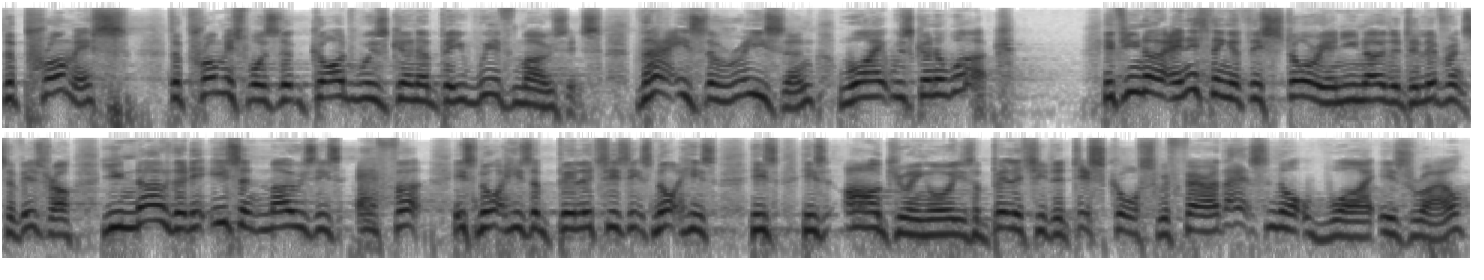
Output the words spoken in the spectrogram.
The promise, the promise was that God was going to be with Moses. That is the reason why it was going to work. If you know anything of this story and you know the deliverance of Israel, you know that it isn't Moses' effort, it's not his abilities, it's not his, his, his arguing or his ability to discourse with Pharaoh. That's not why Israel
